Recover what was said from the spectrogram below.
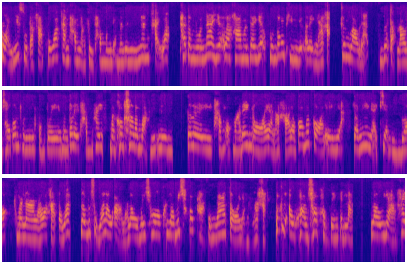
ปล่อยไม่สุดอะค่ะ เพราะว่าการทำหนังสือทำมือเนี่ยมันจะมีเงื่อนไขว่า ถ้าจำนวนหน้าเยอะราคา มันจะเยอะคุณต้องพิมพ์เยอะอะไรอย่างเงี้ยค่ะ ซึ่งเราเนี่ยด้วยกับเราใช้ต้นทุนของตัวเองมันก็เลยทำให้มันค่อนข้างลำบากนิดนึงก็เลยทำออกมาได้น้อยอะนะคะ แล้วก็เมื่อก่อนเองเนี่ยจามี่เนี่ยเขียนบล็อกมานานแล้วอะค่ะ แต่ว่าเรารู้สึกว่าเราอ่านแล้วเราไม่ชอบ คือเราไม่ชอบอ่านตรงหน้าจออย่างนั้นนะคะก็คือเอาความชอบของตัวเองเป็นหลัก เราอยากให้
